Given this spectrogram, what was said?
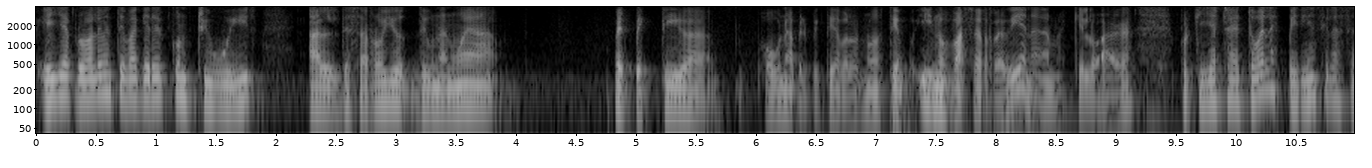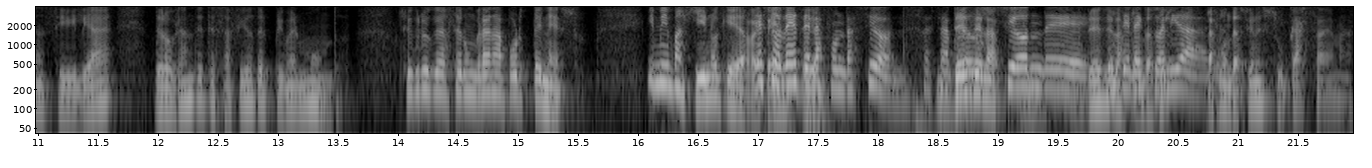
ella probablemente va a querer contribuir al desarrollo de una nueva perspectiva o una perspectiva para los nuevos tiempos, y nos va a hacer re bien además que lo haga, porque ella trae toda la experiencia y la sensibilidad de los grandes desafíos del primer mundo. Yo creo que va a ser un gran aporte en eso. Y me imagino que de repente, Eso desde la fundación, o sea, esa producción de intelectualidad. La fundación, es su casa además,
